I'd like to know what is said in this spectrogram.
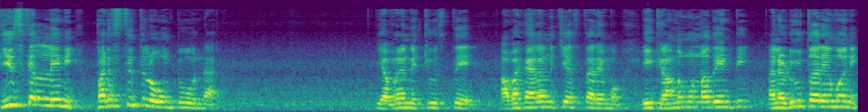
తీసుకెళ్ళలేని పరిస్థితిలో ఉంటూ ఉన్నారు. ఎవరైనా చూస్తే అవహేళన చేస్తారేమో ఈ గ్రంథం ఉన్నదేంటి అని అడుగుతారేమో అని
